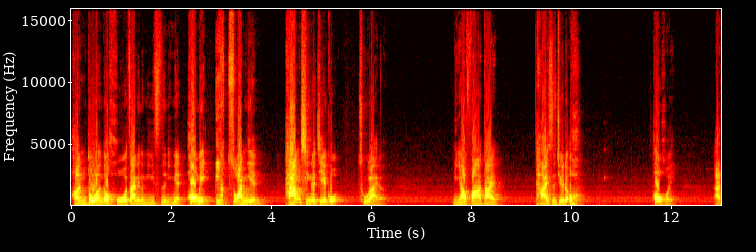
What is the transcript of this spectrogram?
很多人都活在那个迷思里面，后面一转眼，行情的结果出来了。你要发呆，还是觉得哦后悔啊？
